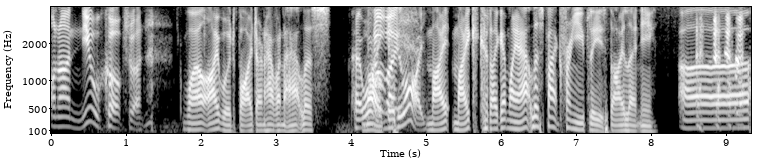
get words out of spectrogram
on our new corpse run? Well, I would, but I don't have an atlas. Uh, well, Mike. neither do I. My, Mike, could I get my atlas back from you, please, that I lent you? Uh...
